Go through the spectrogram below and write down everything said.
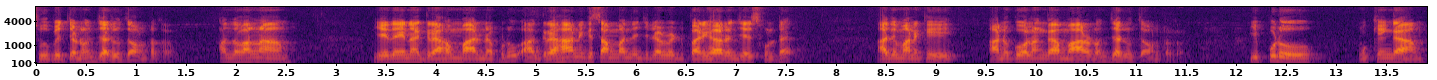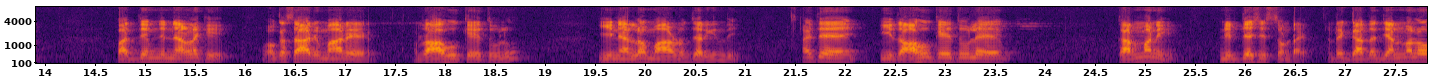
చూపించడం జరుగుతూ ఉంటుంది. అందువలన ఏదైనా గ్రహం మారినప్పుడు ఆ గ్రహానికి సంబంధించినటువంటి పరిహారం చేసుకుంటే అది మనకి అనుకూలంగా మారడం జరుగుతూ ఉంటుంది. ఇప్పుడు ముఖ్యంగా పద్దెనిమిది నెలలకి ఒకసారి మారే రాహుకేతువులు ఈ నెలలో మారడం జరిగింది. అయితే ఈ రాహుకేతువులే కర్మని నిర్దేశిస్తుంటాయి. అంటే గత జన్మలో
